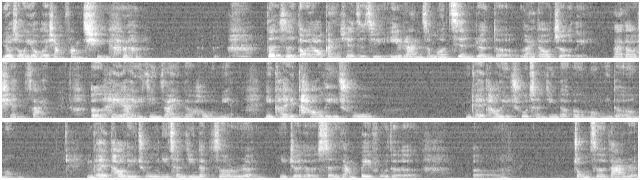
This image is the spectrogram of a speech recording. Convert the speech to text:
有时候也会想放弃，但是都要感谢自己依然这么坚韧的来到这里，来到现在。而黑暗已经在你的后面，你可以逃离出你可以逃离出曾经的噩梦，你的噩梦。你可以逃离出你曾经的责任，你觉得身上背负的呃重责大任，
